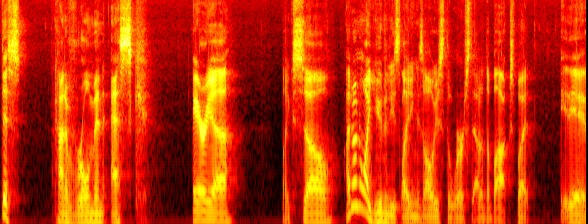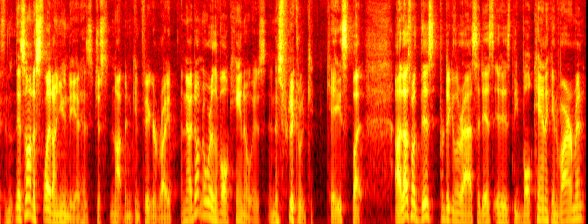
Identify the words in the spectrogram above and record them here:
this kind of Roman-esque area like so. I don't know why Unity's lighting is always the worst out of the box, but it is. It's not a slight on Unity. It has just not been configured right. And I don't know where the volcano is in this particular case, but uh, that's what this particular asset is. It is the volcanic environment.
